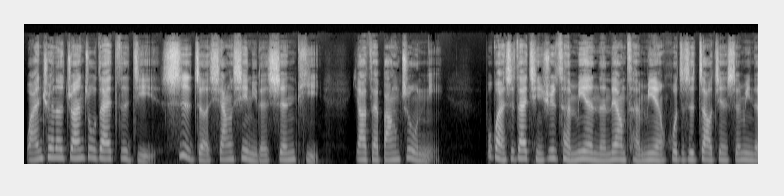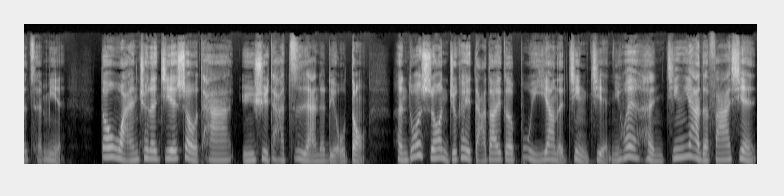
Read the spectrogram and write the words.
完全的专注在自己，试着相信你的身体要在帮助你，不管是在情绪层面、能量层面，或者是照见生命的层面，都完全的接受它，允许它自然的流动。很多时候，你就可以达到一个不一样的境界，你会很惊讶的发现，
